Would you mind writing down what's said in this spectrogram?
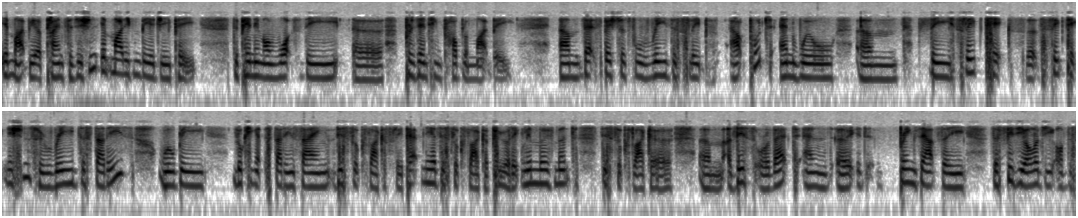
it might be a plain physician, it might even be a GP, depending on what the uh, presenting problem might be. Um, that specialist will read the sleep output and will um, the sleep techs, the sleep technicians who read the studies will be looking at the study and saying this looks like a sleep apnea, this looks like a periodic limb movement, this looks like a, um, a this or a that, and uh, it brings out the the physiology of the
